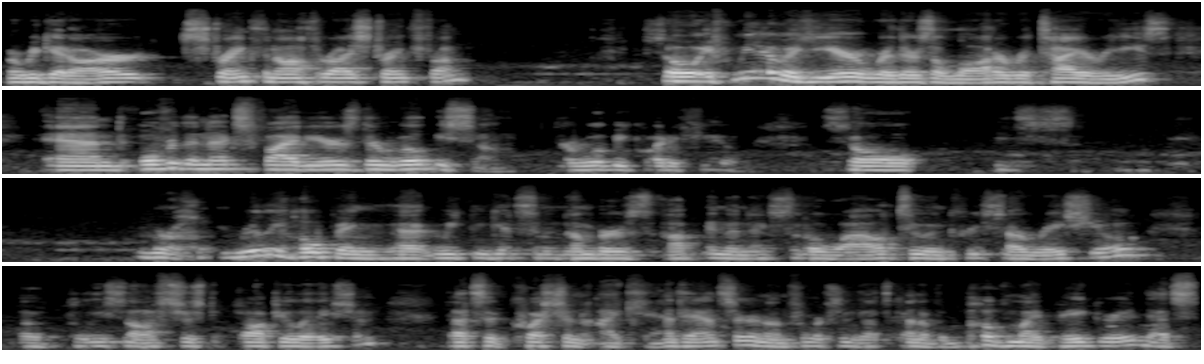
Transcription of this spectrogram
where we get our strength and authorized strength from. So if we have a year where there's a lot of retirees, and over the next five years there will be some, there will be quite a few. So it's we're really hoping that we can get some numbers up in the next little while to increase our ratio of police officers to population. That's a question I can't answer, and unfortunately, that's kind of above my pay grade. That's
